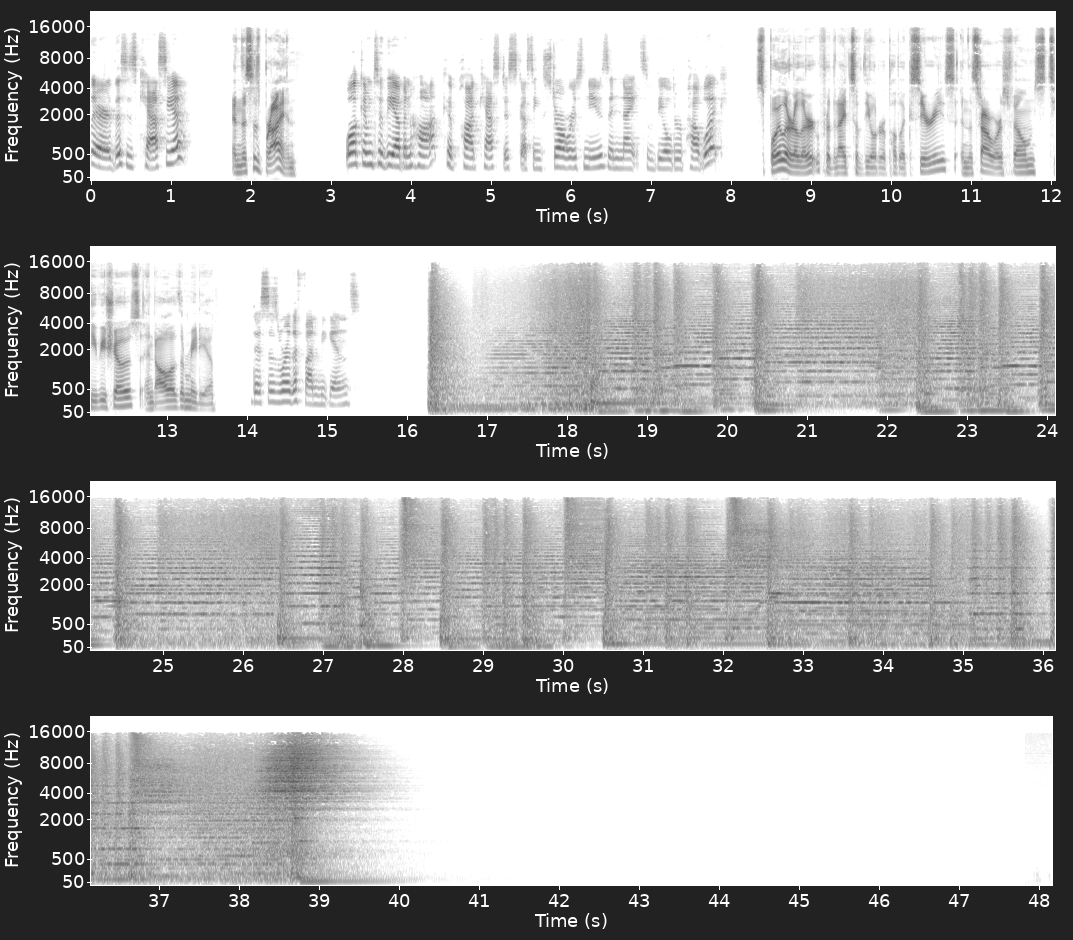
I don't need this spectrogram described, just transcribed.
there, this is Cassia. And this is Brian. Welcome to The Ebon Hawk, a podcast discussing Star Wars news and Knights of the Old Republic. Spoiler alert for the Knights of the Old Republic series and the Star Wars films, TV shows, and all other media. This is where the fun begins.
